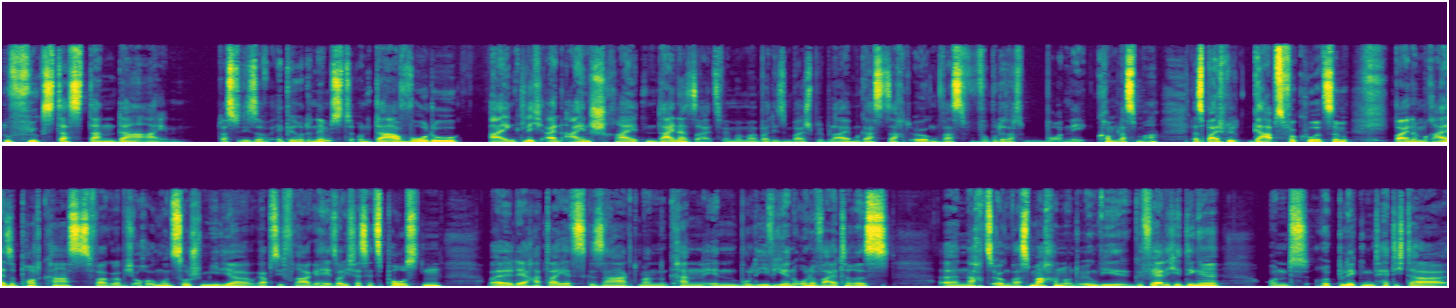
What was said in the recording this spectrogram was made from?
du fügst das dann da ein, dass du diese Episode nimmst und da, wo du eigentlich ein Einschreiten deinerseits, wenn wir mal bei diesem Beispiel bleiben, Gast sagt irgendwas, wo du sagst, boah, nee, komm, lass mal. Das Beispiel gab es vor kurzem bei einem Reisepodcast, es war, glaube ich, auch irgendwo in Social Media, gab es die Frage, hey, soll ich das jetzt posten? Weil der hat da jetzt gesagt, man kann in Bolivien ohne weiteres äh, nachts irgendwas machen und irgendwie gefährliche Dinge. Und rückblickend hätte ich da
